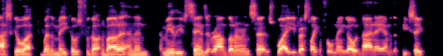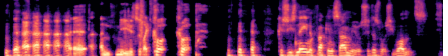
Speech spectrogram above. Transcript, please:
ask her what, whether Meiko's forgotten about it, and then Emilia turns it around on her and says, "Why are you dressed like a full mango at nine a.m. at the PC?" Uh, and Nina's just like, "Cut, cut." Because she's Nina fucking Samuel. She does what she wants. She's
